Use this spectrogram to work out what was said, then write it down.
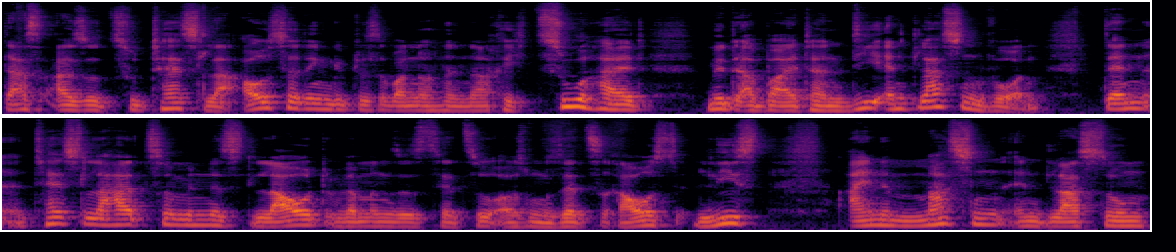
Das also zu Tesla. Außerdem gibt es aber noch eine Nachricht zu halt Mitarbeitern, die entlassen wurden. Denn Tesla hat zumindest laut, wenn man es jetzt so aus dem Gesetz rausliest, eine Massenentlassung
